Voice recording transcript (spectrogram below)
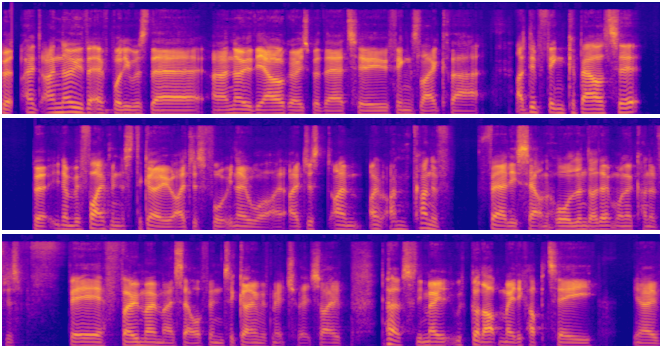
But I, I know that everybody was there, and I know the algos were there too. Things like that. I did think about it, but you know, with five minutes to go, I just thought, you know what? I, I just, I'm, I, I'm kind of fairly set on Haaland. I don't want to kind of just fear FOMO myself into going with Mitrovic. So I purposely made, we've got up, made a cup of tea, you know,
